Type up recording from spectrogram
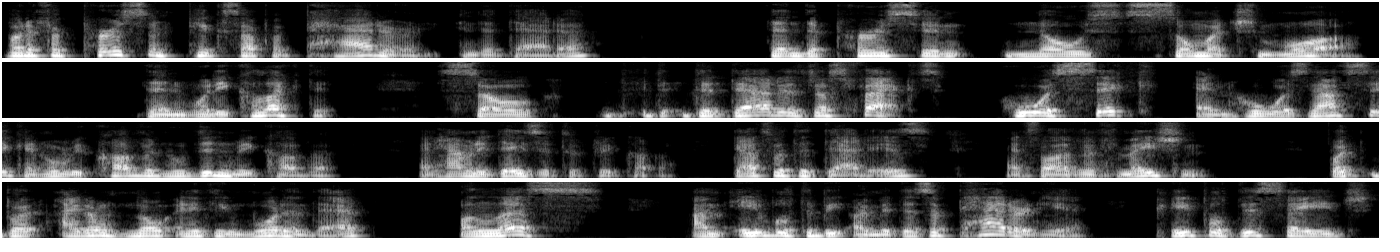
But if a person picks up a pattern in the data, then the person knows so much more than what he collected. So th- the data is just facts. Who was sick and who was not sick and who recovered and who didn't recover and how many days it took to recover. That's what the data is. That's a lot of information. But but I don't know anything more than that unless I'm able to be. I mean, there's a pattern here. People this age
